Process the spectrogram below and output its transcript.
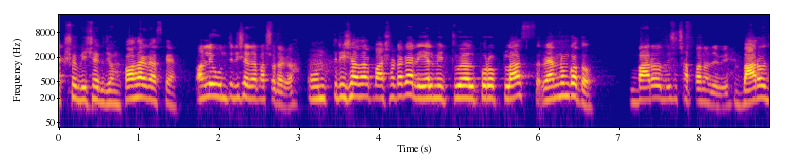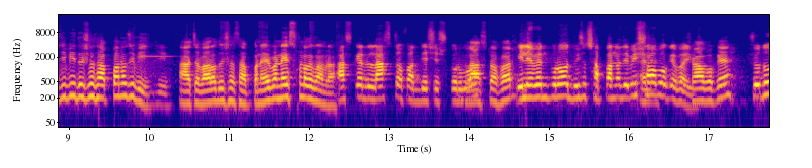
একশো বিশ এক জুম কত থাকবে আজকে? অনলি 29500 টাকা। উনত্রিশ হাজার পাঁচশো টাকা Realme twelve pro plus RAM 12256 GB. বারো জিবি দুশো ছাপ্পান্ন জিবি? আচ্ছা বারো দুশো ছাপ্পান্ন। এবার নেক্সট কোনটা দেখব আমরা? আজকের লাস্ট অফার দিয়ে শেষ করব। লাস্ট অফার 11 Pro 256 জিবি সব ওকে ভাই। সব ওকে শুধু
